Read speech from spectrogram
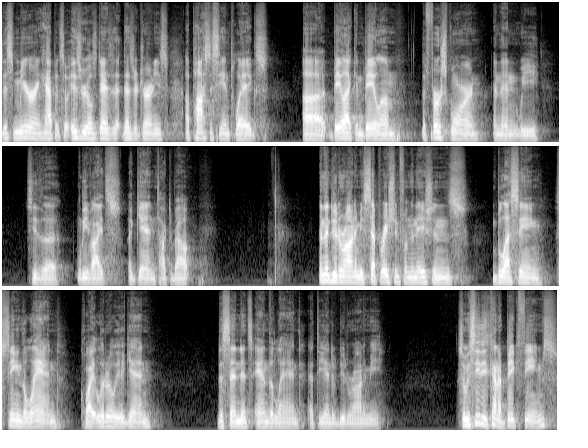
this mirroring happen. So Israel's desert, desert journeys, apostasy and plagues, uh, Balak and Balaam, the firstborn, and then we see the Levites again talked about. And then Deuteronomy, separation from the nations, blessing, seeing the land, quite literally again, descendants and the land at the end of Deuteronomy. So we see these kind of big themes.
